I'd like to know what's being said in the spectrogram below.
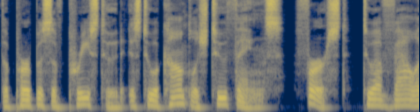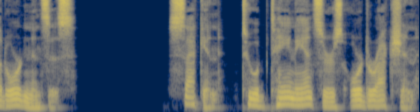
The purpose of priesthood is to accomplish two things first, to have valid ordinances. Second, to obtain answers or direction.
